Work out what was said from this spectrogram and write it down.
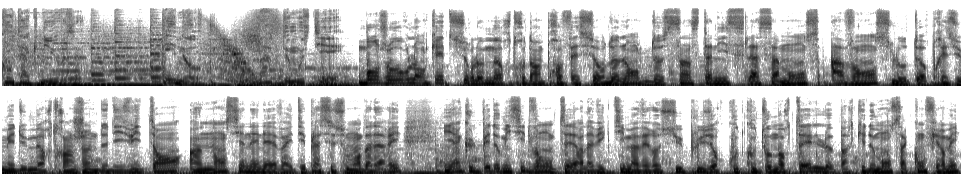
Contact News. Eno, Marc de Moustier. Bonjour, l'enquête sur le meurtre d'un professeur de langue de Saint-Stanislas à Mons avance. L'auteur présumé du meurtre, un jeune de 18 ans, un ancien élève a été placé sous mandat d'arrêt et inculpé d'homicide volontaire. La victime avait reçu plusieurs coups de couteau mortels. Le parquet de Mons a confirmé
